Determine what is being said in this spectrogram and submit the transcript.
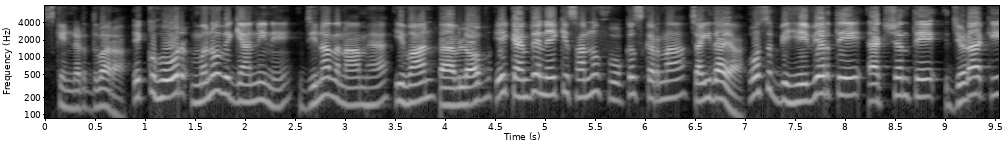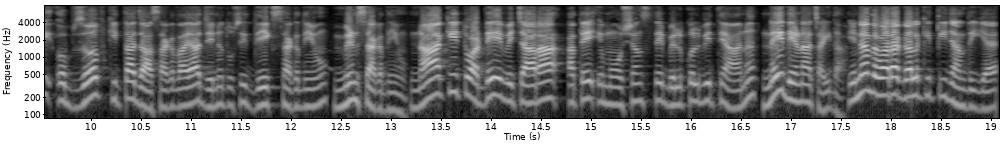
ਸਕਿਨਰ ਦੁਆਰਾ। ਇੱਕ ਹੋਰ ਮਨੋਵਿਗਿਆਨੀ ਨੇ, ਜਿਨ੍ਹਾਂ ਦਾ ਨਾਮ ਹੈ ਇਵਾਨ ਪੈਵਲੋਵ ਇਹ ਕਹਿੰਦੇ ਨੇ ਕਿ ਸਾਨੂੰ ਫੋਕਸ ਕਰਨਾ ਚਾਹੀਦਾ ਆ। ਉਸ ਬਿਹੇਵੀਅਰ ਤੇ ਐਕਸ਼ਨ ਤੇ ਜਿਹੜਾ ਕਿ ਆਬਜ਼ਰਵ ਕੀਤਾ ਜਾ ਸਕਦਾ ਆ, ਜਿਹਨੂੰ ਤੁਸੀਂ ਦੇਖ ਸਕਦੇ ਹੋ ਮਿਲ ਸਕਦੇ ਹੋ। ਨਾ ਕਿ ਤੁਹਾਡੇ ਵਿਚਾਰਾਂ ਅਤੇ ਇਮੋਸ਼ਨਸ ਤੇ ਬਿਲਕੁਲ ਵੀ ਧਿਆਨ ਨਹੀਂ ਦੇਣਾ ਚਾਹੀਦਾ। ਇਹਨਾਂ ਦੁਆਰਾ ਗੱਲ ਕੀਤੀ ਜਾਂਦੀ ਹੈ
